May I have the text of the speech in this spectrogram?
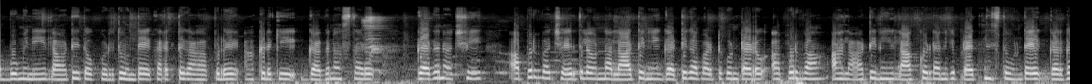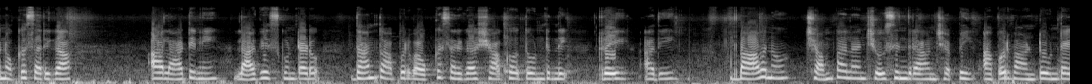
భూమిని లాఠీతో కొడుతుంటే కరెక్ట్గా అప్పుడే అక్కడికి గగన్ వస్తాడు. గగన్ వచ్చి అపూర్వ చేతిలో ఉన్న లాఠీని గట్టిగా పట్టుకుంటాడు. అపూర్వ ఆ లాఠీని లాక్కోవడానికి ప్రయత్నిస్తూ ఉంటే గగన్ ఒక్కసారిగా ఆ లాఠీని లాగేసుకుంటాడు. దాంతో అపూర్వ ఒక్కసారిగా షాక్ అవుతూ ఉంటుంది. రే అది బావను చంపాలని చూసిందిరా అని చెప్పి అపూర్వ అంటూ ఉంటే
